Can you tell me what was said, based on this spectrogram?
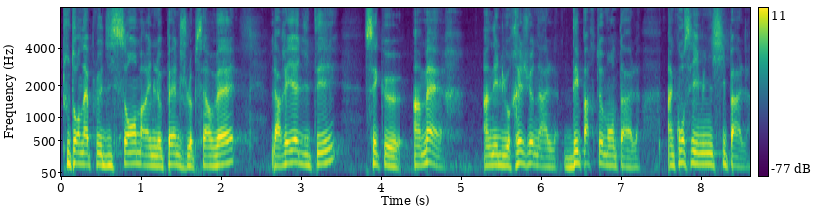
tout en applaudissant Marine Le Pen, je l'observais. La réalité, c'est qu'un maire, un élu régional, départemental, un conseiller municipal,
